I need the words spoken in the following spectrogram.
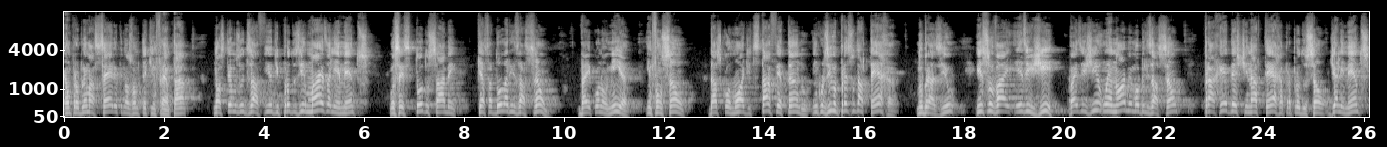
é um problema sério que nós vamos ter que enfrentar. Nós temos o desafio de produzir mais alimentos. Vocês todos sabem que essa dolarização da economia em função das commodities está afetando, inclusive, o preço da terra no Brasil. Isso vai exigir, vai exigir uma enorme mobilização para redestinar terra para produção de alimentos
